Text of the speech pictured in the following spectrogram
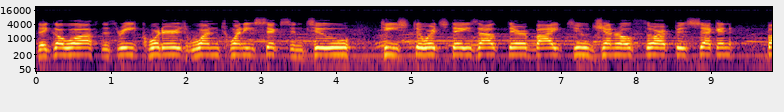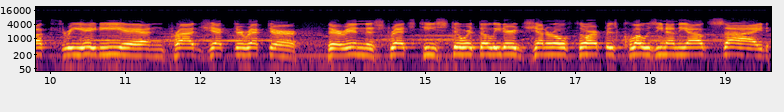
They go off the three quarters, 126 and 2. T. Stewart stays out there by two. General Thorpe is second. Buck 380 and Project Director. They're in the stretch. T. Stewart, the leader. General Thorpe is closing on the outside.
